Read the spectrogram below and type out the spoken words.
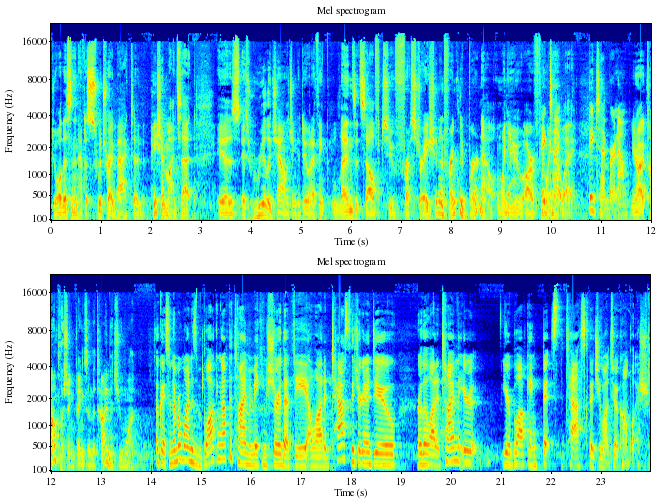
do all this, and then have to switch right back to patient mindset. is is really challenging to do and I think lends itself to frustration and frankly burnout when Yeah. you are feeling that way. Big time burnout. Um, you're not accomplishing things in the time that you want. Okay, so number one is blocking off the time and making sure that the allotted task that you're going to do, or the allotted time that you're you're blocking, fits the task that you want to accomplish.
